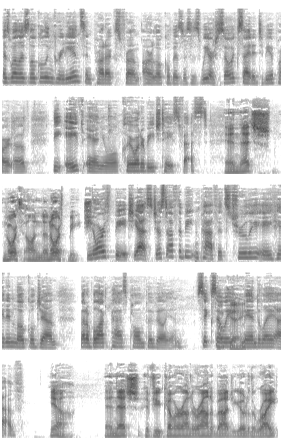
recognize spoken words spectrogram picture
as well as local ingredients and products from our local businesses. We are so excited to be a part of the eighth annual Clearwater Beach Taste Fest. And that's north on the North Beach. North Beach, yes, just off the beaten path. It's truly a hidden local gem, about a block past Palm Pavilion, 608 Okay. Mandalay Ave. Yeah. And that's if you come around the roundabout, you go to the right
